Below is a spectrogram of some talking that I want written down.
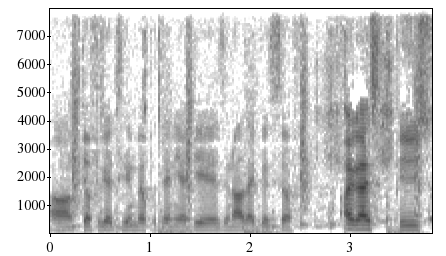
Um, don't forget to hit me up with any ideas and all that good stuff. All right, guys. Peace.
